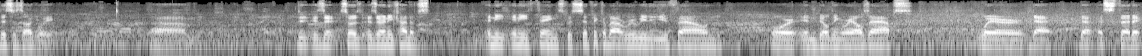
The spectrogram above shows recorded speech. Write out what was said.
this is ugly. Um, is there so? Is, is there any kind of any anything specific about Ruby that you found, or in building Rails apps, where that that aesthetic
